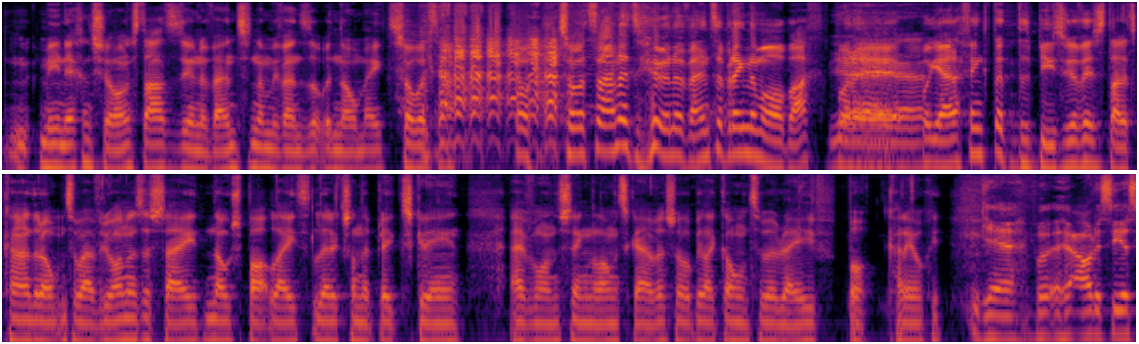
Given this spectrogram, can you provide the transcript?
m- me, Nick, and Sean started doing events, and then we've ended up with no mates. So we're, try- so, so we're trying to do an event to bring them all back. But, Yeah, uh, yeah. but yeah, I think that the beauty of it is that it's kind of open to everyone. As I say, no spotlight, lyrics on the big screen, everyone singing along together. So it'll be like going to a rave, but karaoke. Yeah, but uh, honestly, as,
